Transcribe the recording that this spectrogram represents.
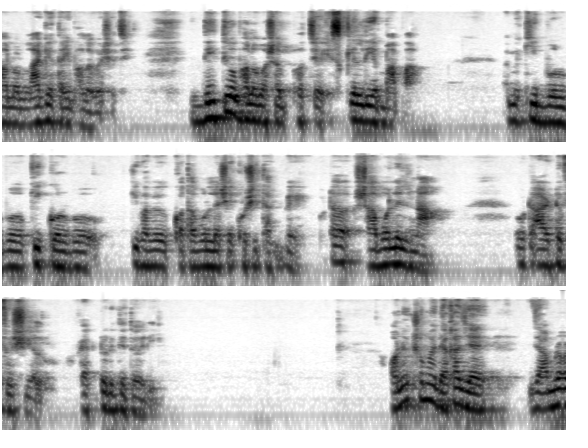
ভালো লাগে, তাই ভালোবেসেছি। দ্বিতীয় ভালোবাসা হচ্ছে স্কেল দিয়ে মাপা। আমি কি বলব, কি করব, কীভাবে কথা বললে সে খুশি থাকবে, ওটা সাবলীল না। ওটা আর্টিফিশিয়াল ফ্যাক্টরিতে তৈরি। অনেক সময় দেখা যায় যে আমরা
